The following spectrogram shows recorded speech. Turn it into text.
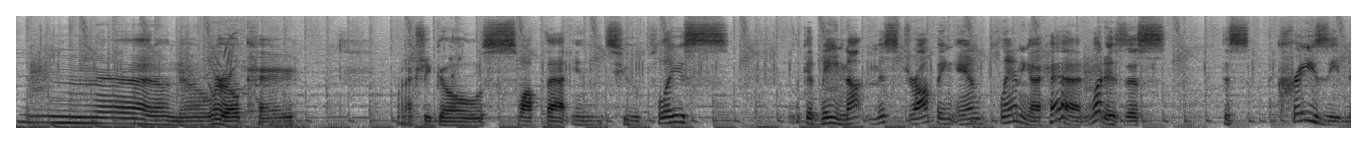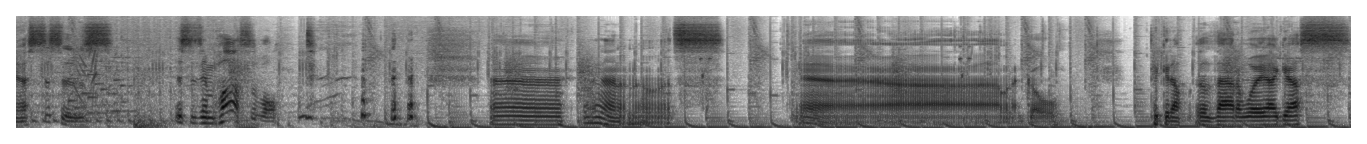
Mm, I don't know. We're okay. I'll actually go swap that into place. Look at me not misdropping and planning ahead. What is this? This craziness. This is... This is impossible. Uh, I don't know, that's... Yeah, I'm gonna go pick it up that way, I guess.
